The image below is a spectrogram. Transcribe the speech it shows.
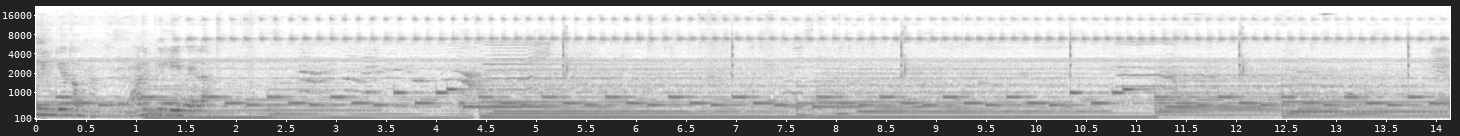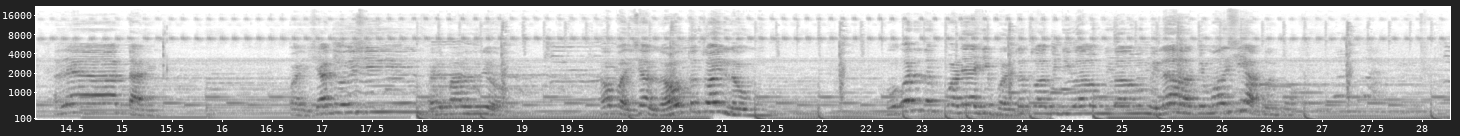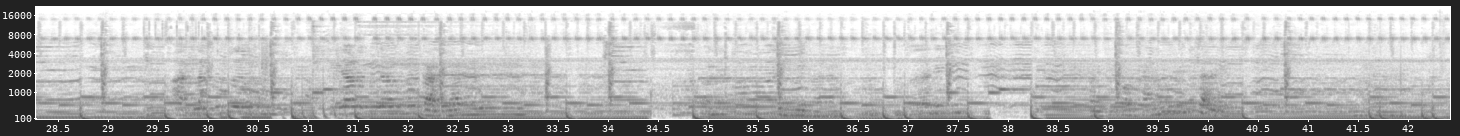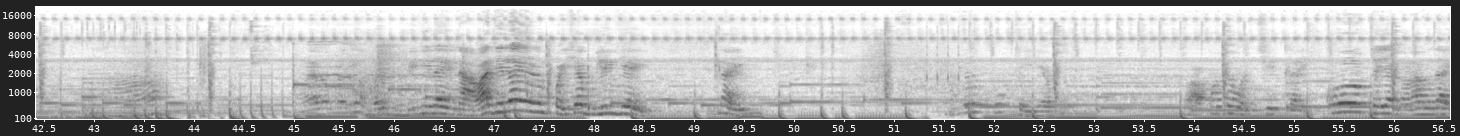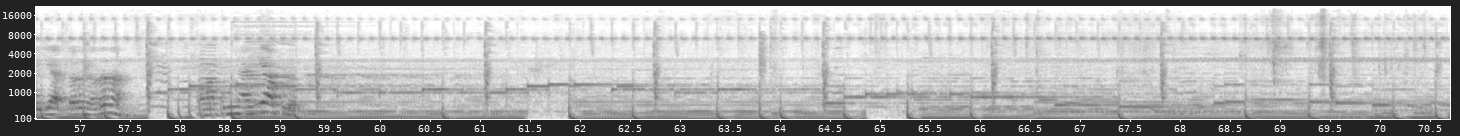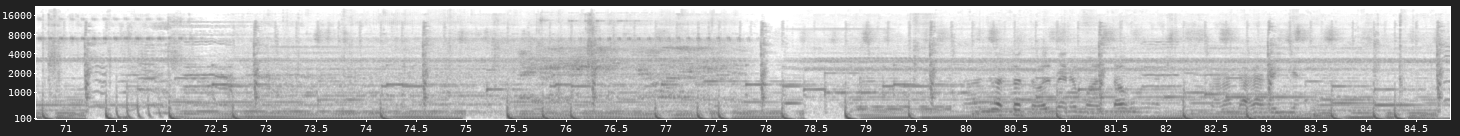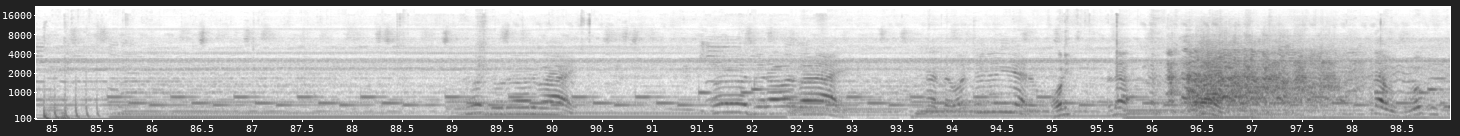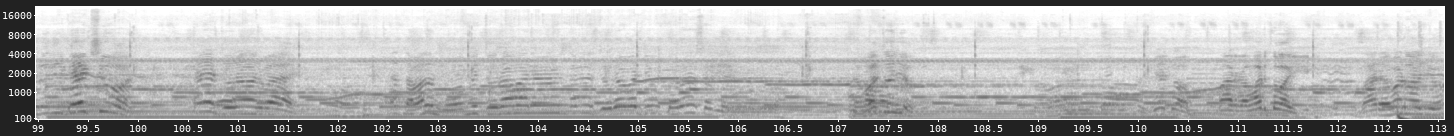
મેલી ગયો તમને પાણી પી લે પહેલા અલ્યા તારી પૈસા જોઈ છે ભાઈ બાર રહ્યો હવે પૈસા લઉં તો ચોઈ લઉં ખબર તો પડ્યા છે ભાઈ તો ચોઈ બી દિવાલો દિવાલો મિલા તે મળશે આપણને તો ગયેલા નાવા જેલા એને પૈસા ભૂલી ગયા. આપણે ખૂબ થઈ ગયા આપણે તો વચ્ચે જ એ. ખૂબ થઈ ગયા ઘણા બધા આવી ગયા તો ને આપણે આવીએ આપણે જો તો ધોલ મેરે મળતા હું ઘણા દાડા થઈ ગયા જોરાવરભાઈ જોરાવરભાઈ ના દવા તો નહીં યાર હોડી અડા ઊભો કૂતરી દી બેક શું એ જોરાવરભાઈ આ તમારો નોમે જોરાવર તમે જોરાવર જેવું કરો છો યાર દવા જોજો બાર રવડતો હોય બાર રવડતો જો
